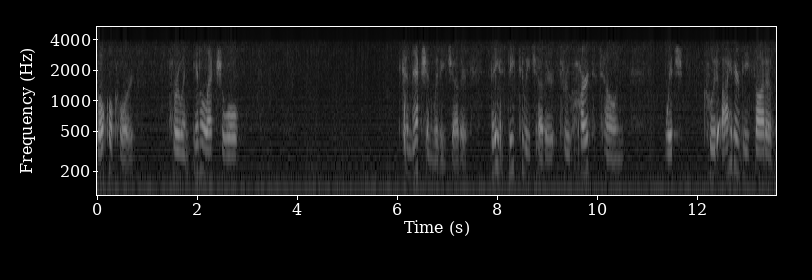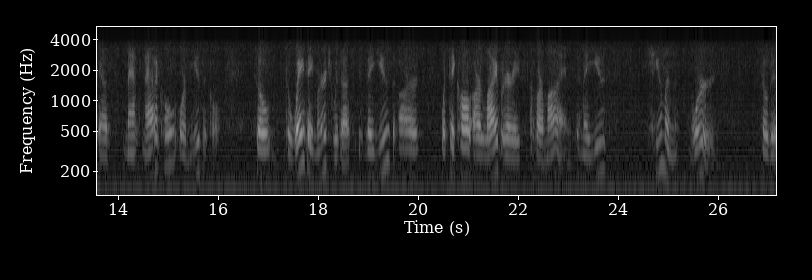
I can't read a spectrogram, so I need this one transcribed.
vocal cords through an intellectual connection with each other. They speak to each other through heart tones, which could either be thought of as mathematical or musical. So the way they merge with us is they use our what they call our libraries of our minds, and they use human words so that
